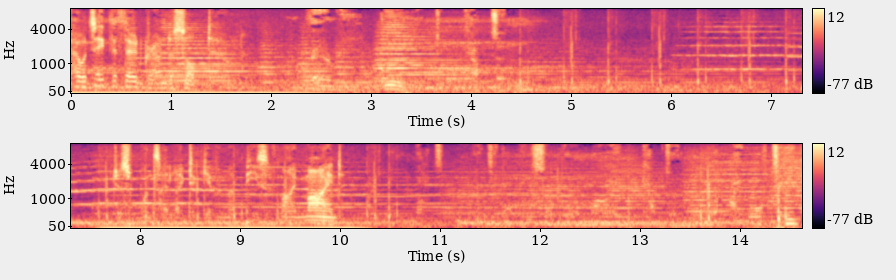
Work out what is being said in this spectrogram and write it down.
I will take the third ground assault down. Very Just once I'd like to give him a piece of my mind. Not only a piece of your mind, Captain, I will take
